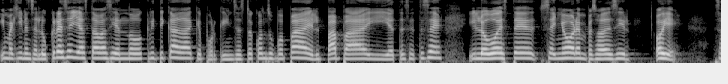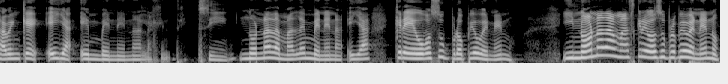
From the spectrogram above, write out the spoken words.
imagínense, Lucrecia ya estaba siendo criticada que porque incestó con su papá, el papa y etc, etc. Y luego este señor empezó a decir, oye, ¿saben qué? Ella envenena a la gente. Sí. No nada más la envenena, ella creó su propio veneno. Y no nada más creó su propio veneno,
